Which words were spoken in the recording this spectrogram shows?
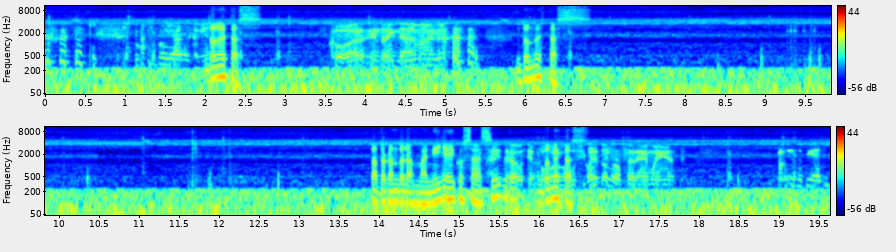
¿Dónde estás? Cobarde, no hay nada más. ¿Dónde estás? Está tocando las manillas y cosas así, pero ¿dónde estás? Dos horas de movimiento. Eso te iba a decir,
